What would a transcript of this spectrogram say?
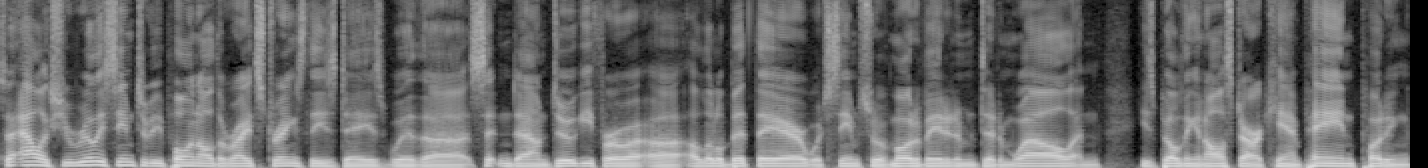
So, Alex, you really seem to be pulling all the right strings these days with uh, sitting down Doogie for a, a, little bit there, which seems to have motivated him, did him well, and he's building an all star campaign, putting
